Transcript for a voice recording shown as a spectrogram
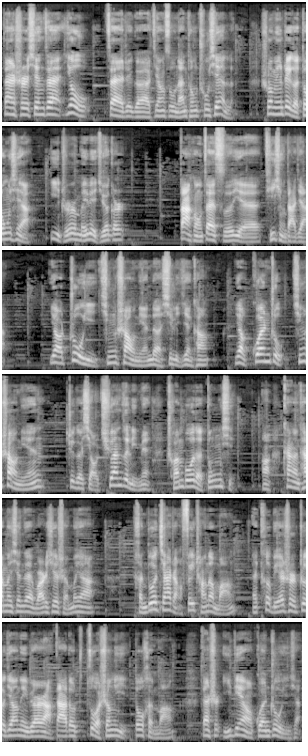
但是现在又在这个江苏南通出现了，说明这个东西啊一直没被绝根儿。大孔在此也提醒大家，要注意青少年的心理健康，要关注青少年这个小圈子里面传播的东西啊，看看他们现在玩了些什么呀。很多家长非常的忙，哎，特别是浙江那边啊，大家都做生意都很忙。但是一定要关注一下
